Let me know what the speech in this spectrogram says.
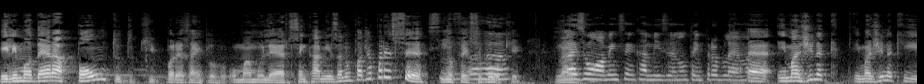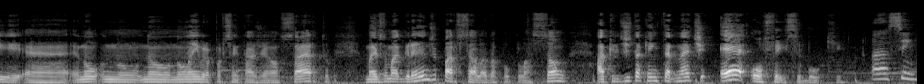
Ele modera a ponto de que, por exemplo, uma mulher sem camisa não pode aparecer no Facebook. Aham. Né? Mas um homem sem camisa não tem problema. É, imagina, que- imagina que, é, eu não, não, não, não lembro a porcentagem ao certo, mas uma grande parcela da população acredita que a internet é o Facebook. Ah, sim,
